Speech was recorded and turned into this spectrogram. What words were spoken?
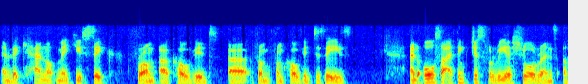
and they cannot make you sick from uh, COVID uh, from from COVID disease. And also, I think just for reassurance, a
